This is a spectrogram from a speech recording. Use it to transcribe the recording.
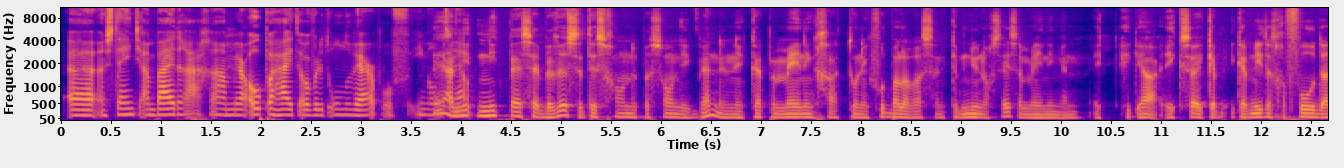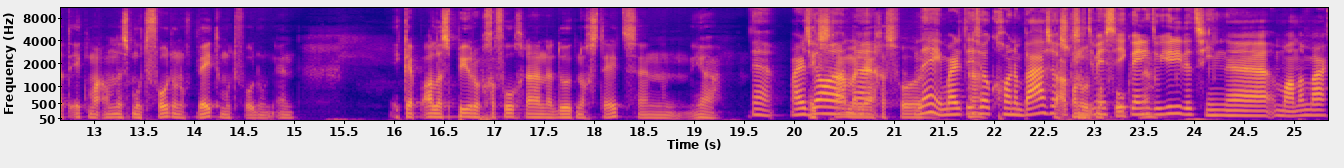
eh, een steentje aan bijdragen, aan meer openheid over dit onderwerp of iemand Ja, niet, niet per se bewust. Het is gewoon de persoon die ik ben. En ik heb een mening gehad toen ik voetballer was. En ik heb nu nog steeds een mening. En ik, ik, ja, ik, zei, ik, heb, ik heb niet het gevoel dat ik me anders moet voordoen of beter moet voordoen. En ik heb alles puur op gevoel gedaan. En dat doe ik nog steeds. En ja, Ja, maar het is ik wel schaam me een, eh, nergens voor. Nee, maar het is Ja. ook gewoon een basisactie. gewoon Tenminste, ik weet niet ja. hoe jullie dat zien, eh, mannen. Maar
